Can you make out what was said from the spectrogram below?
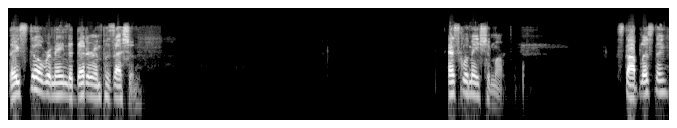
they still remain the debtor in possession. Exclamation mark. Stop listening.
